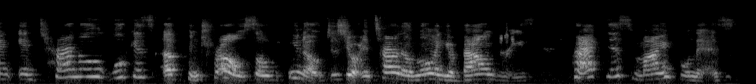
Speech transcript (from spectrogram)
an internal locus of control. So you know, just your internal, knowing your boundaries. Practice mindfulness.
